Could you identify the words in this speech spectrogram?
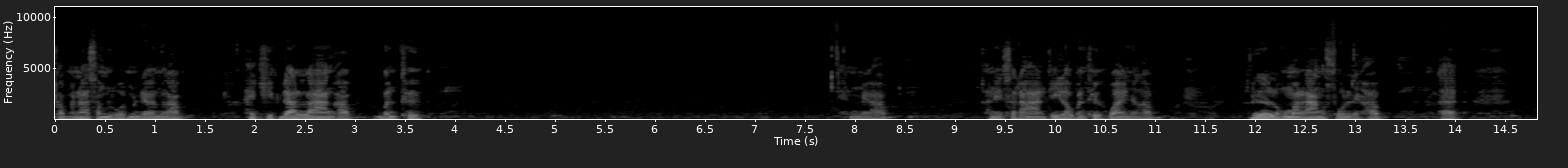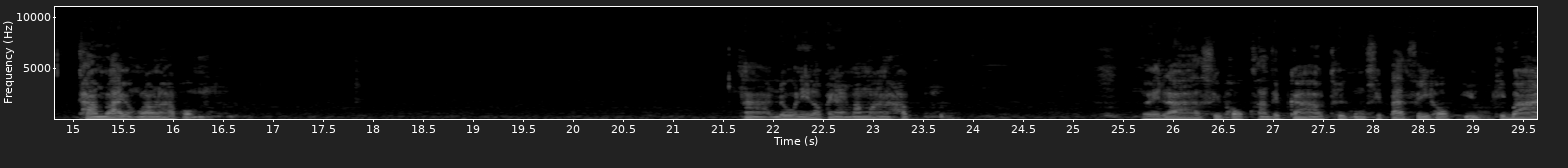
กลับมาหน้าสำรวจเหมือนเดิมนะครับ ให้คลิกด้านล่างครับ บันทึก ห็นไหมครับ อันนี้สถานที่เราบันทึกไว้นะครับ เลื่อนลงมาล่างสุดเลยครับ และไทม์ไลน์ของเรานะครับผมอ่าดูวันนี้เราไปไหนมาบ้างนะครับ เวลา 16.39 ถึง 18.46 อยู่ที่บ้าน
